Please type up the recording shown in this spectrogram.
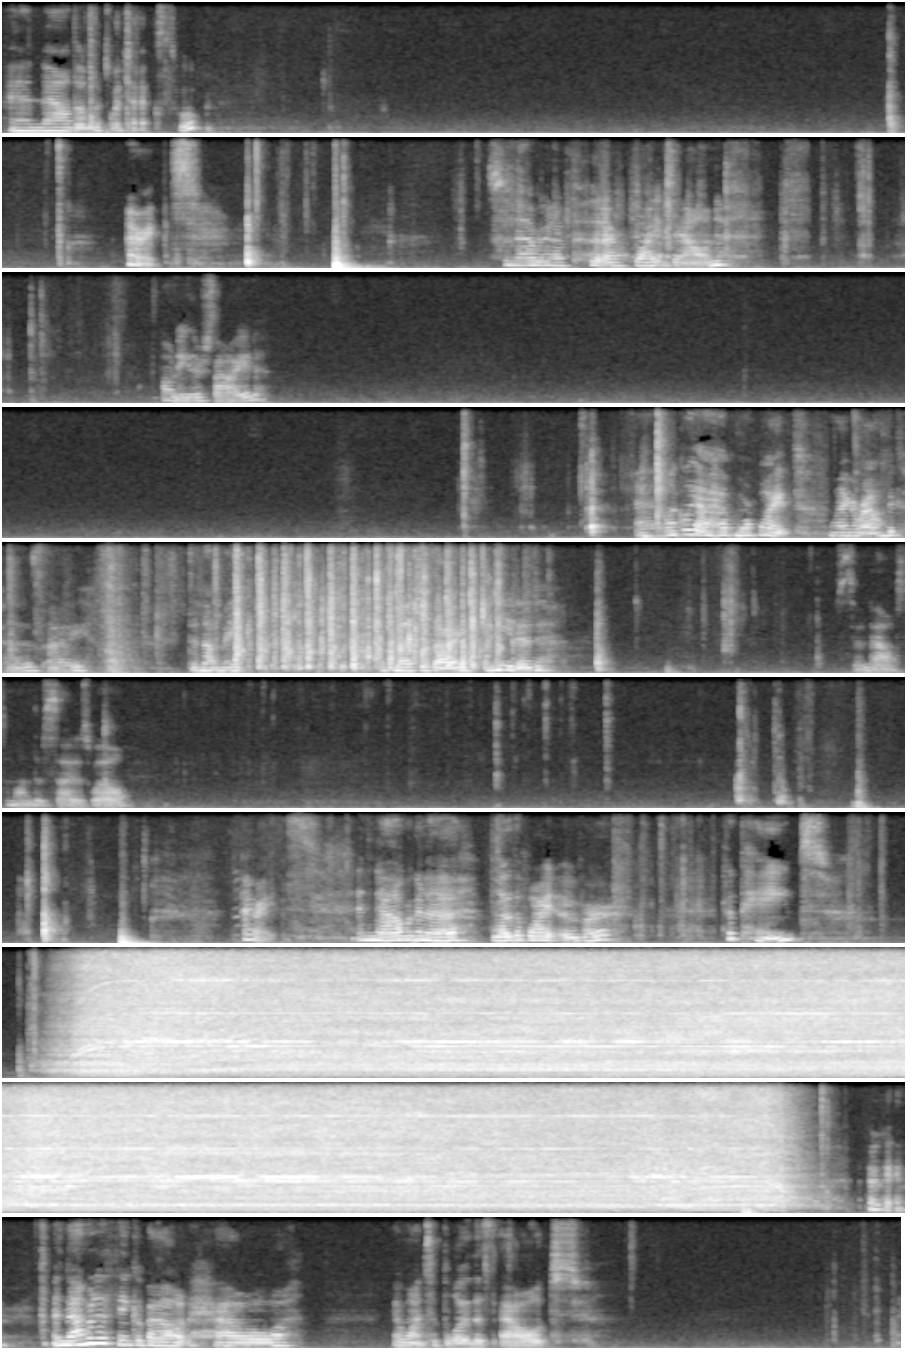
And now the Liquitex. Whoop. All right. Now we're going to put our white down on either side. And luckily I have more white lying around because I did not make as much as I needed. now some on this side as well. All right, and now we're gonna blow the white over the paint. And now I'm going to think about how I want to blow this out.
